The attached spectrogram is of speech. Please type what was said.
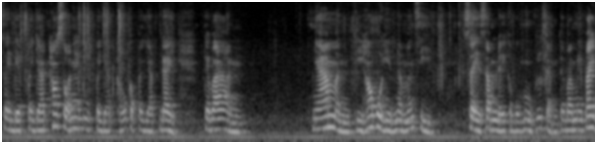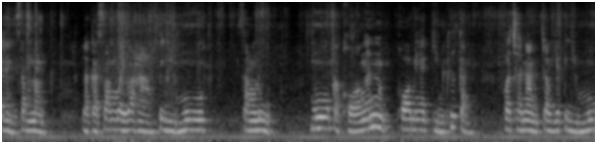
ใส่แบบประหยัดเฮาสอนให้ลูกประหยัดเขาก็ประหยัดได้แต่ว่าอันยามมันที่เฮาบ่เห็นน่ะมันสิใส่ซ้ำใดก็บ่ฮู้คือกัน แต่ว่าม่ไผให้ซ้ำนั้นแล้วก็สั่งไว้ว่าหามไปยืมมูสั่งลูกมู่ก็ขอเงินพ่อแม่กินคือกัน เพราะฉะนั้นเจ้าอย่าไปยืมมู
